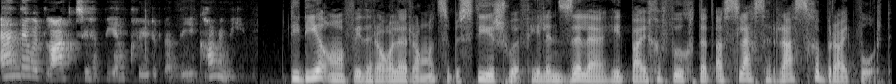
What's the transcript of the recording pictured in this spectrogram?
and they would like to be included in the economy. Die DA Federale Raad se bestuurshoof Helen Zille het bygevoeg dat as slegs ras gebruik word,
